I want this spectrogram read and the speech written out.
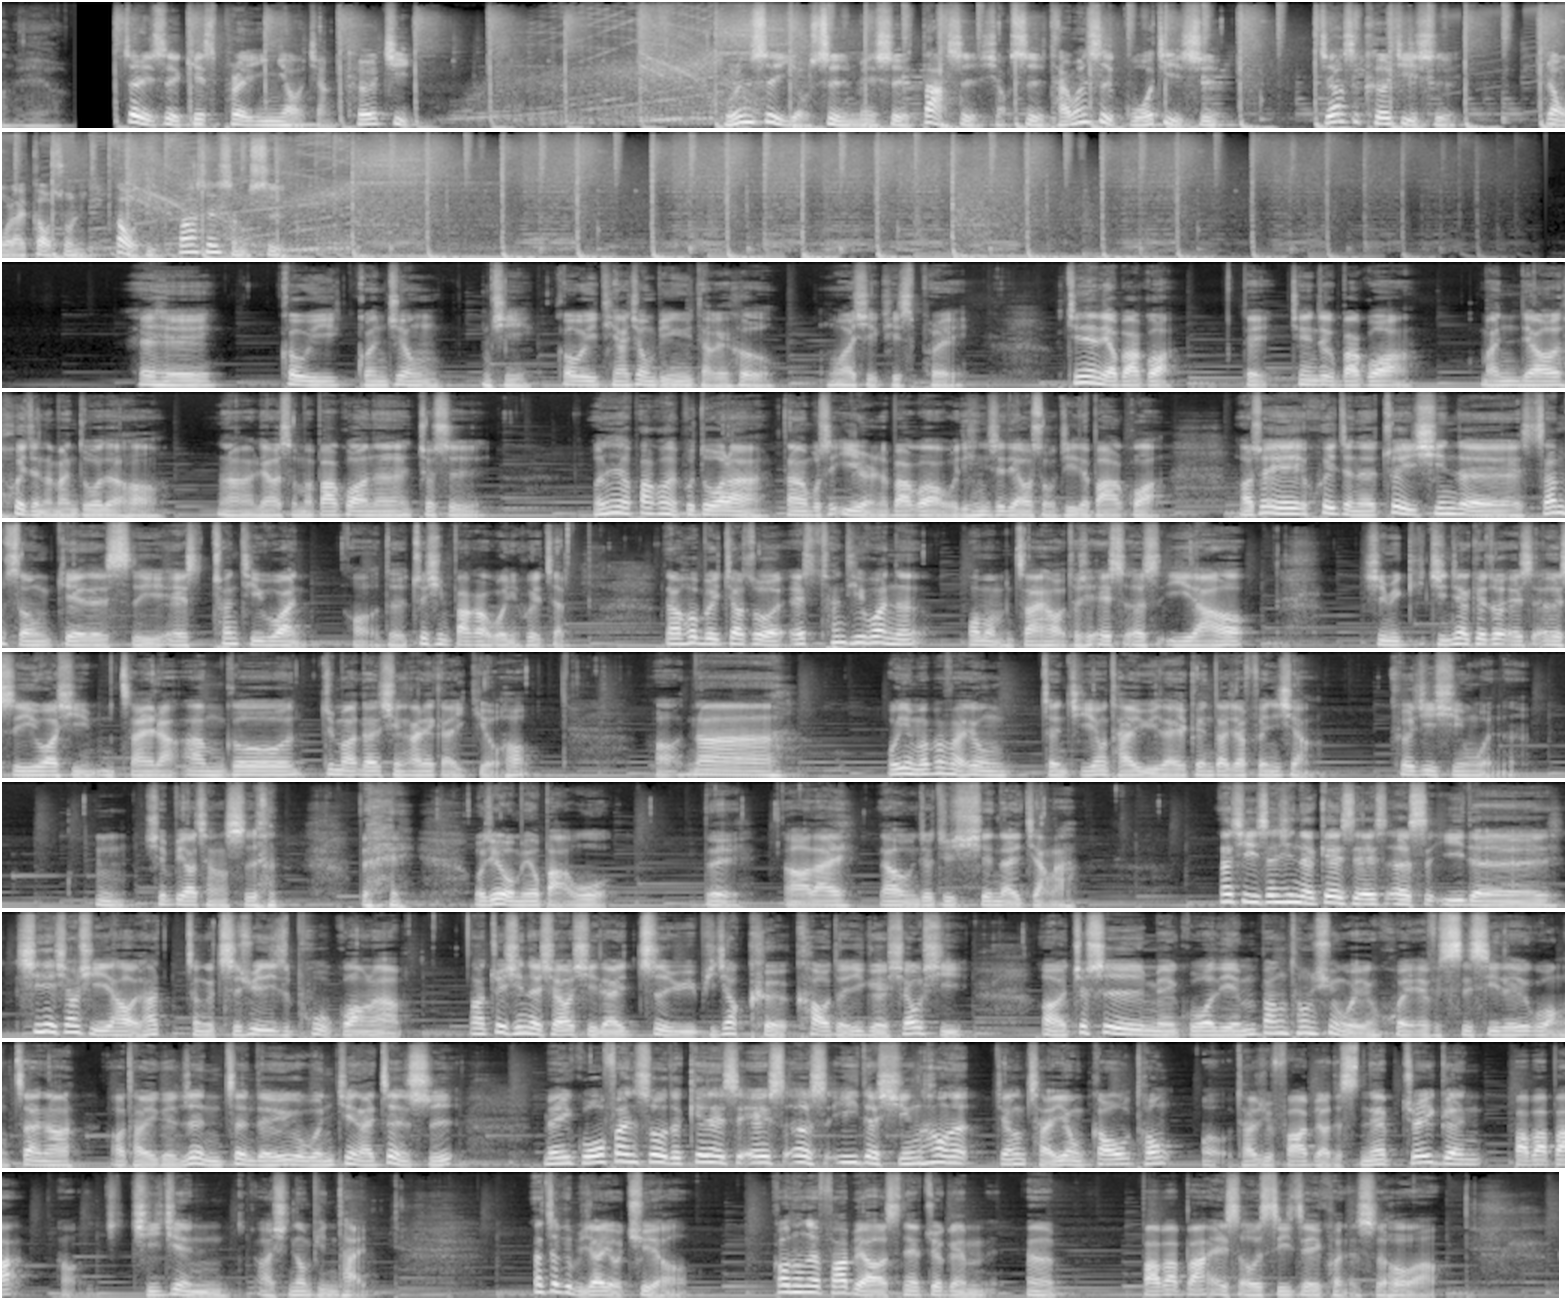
on air。这里是 Kissplay 硬要讲科技，无论是有事没事、大事小事、台湾事、国际事，只要是科技事，让我来告诉你到底发生什么事。嘿嘿，各位观众不是，各位听众朋友大家好，我是 Kissplay。今天聊八卦，对，今天这个八卦蛮聊会诊的蛮多的哈。那聊什么八卦呢？就是我那条八卦也不多啦，当然不是艺人的八卦，我一定是聊手机的八卦。好，所以会诊的最新的 Samsung Galaxy S21 哦的最新八卦为你会诊。那会不会叫做 S21 呢？我们在哈，就是 S21 啦。哦是咪真正叫做 S21？我是唔知啦，啊，不过最嘛得先按你改叫哈。好，那。我有没有办法用整集用台语来跟大家分享科技新闻呢？嗯，先不要尝试，对，我觉得我没有把握。对，好，来，那我们就继续先来讲啦。那其实三星的 Galaxy S 二十一的系列消息也好，它整个持续一直曝光了。那最新的消息来自于比较可靠的一个消息哦，就是美国联邦通讯委员会 FCC 的一个网站啊，哦，它有一个认证的一个文件来证实。美国贩售的 Galaxy S 二十一的型号呢，将采用高通哦，他去发表的 Snapdragon 八八八哦旗舰啊行动平台。那这个比较有趣哦，高通在发表 Snapdragon 嗯八八八 SoC 这一款的时候啊，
